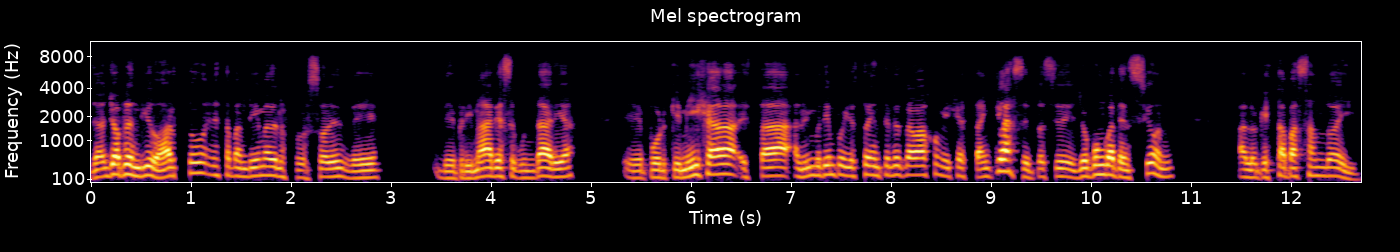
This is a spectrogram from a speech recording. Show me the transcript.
¿ya? Yo he aprendido harto en esta pandemia de los profesores de, de primaria, secundaria, eh, porque mi hija está, al mismo tiempo que yo estoy en teletrabajo, mi hija está en clase, entonces yo pongo atención a lo que está pasando ahí.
